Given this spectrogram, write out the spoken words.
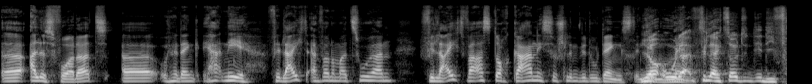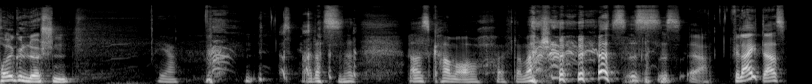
äh, alles fordert äh, und mir denke, ja, nee, vielleicht einfach nochmal zuhören, vielleicht war es doch gar nicht so schlimm, wie du denkst. Ja, oder vielleicht solltet ihr die Folge löschen. Ja. ja, das, das kam auch öfter mal. das ist, ist, ja. Vielleicht das.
